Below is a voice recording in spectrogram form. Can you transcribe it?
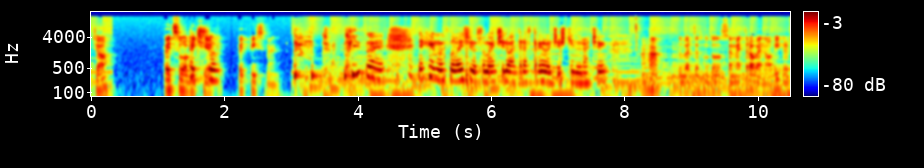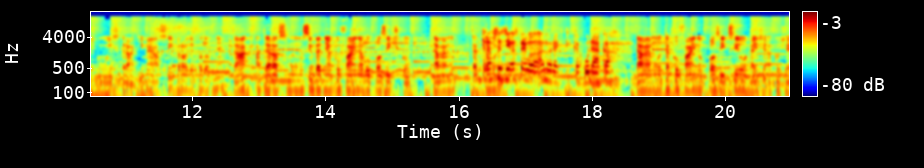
Čo? 5 slovičiek. slov- 5 písmen. Písme, nechaj môj slovenčinu, slovenčinu a teraz trénujem češtinu radšej. Aha, dobre, teraz mu to zase metrové nohy, trošku mu ich skrátime asi, pravdepodobne. Tak, a teraz mu musím dať nejakú fajnovú pozičku. Dáme mu, tak Teraz sa z neho spravila anorektika, chudáka. dáme mu takú fajnú pozíciu, hej, že akože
